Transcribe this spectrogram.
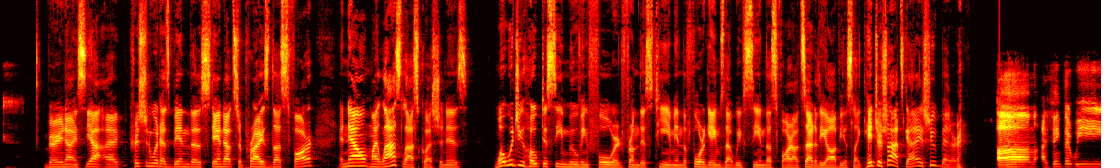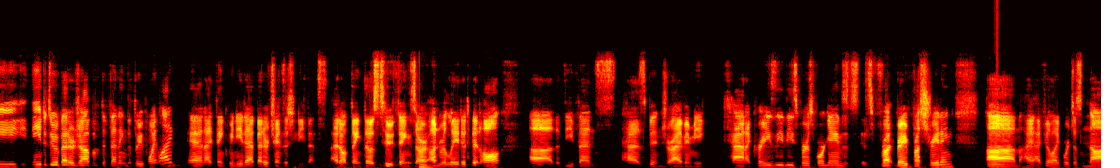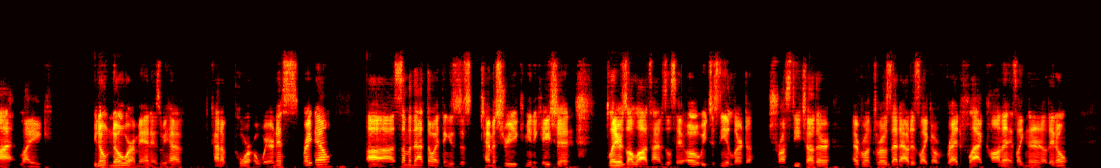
Very nice. Yeah, I, Christian Wood has been the standout surprise thus far. And now, my last, last question is what would you hope to see moving forward from this team in the four games that we've seen thus far outside of the obvious? Like, hit your shots, guys, shoot better. Um, I think that we need to do a better job of defending the three point line, and I think we need to have better transition defense. I don't think those two things are hmm. unrelated at all. Uh, the defense has been driving me kind of crazy these first four games. It's it's fr- very frustrating. Um, I, I feel like we're just not like we don't know where our man is. We have kind of poor awareness right now. Uh, some of that though, I think, is just chemistry, communication. Players a lot of times they'll say, "Oh, we just need to learn to trust each other." Everyone throws that out as like a red flag comment. It's like, no, no, no, they don't.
